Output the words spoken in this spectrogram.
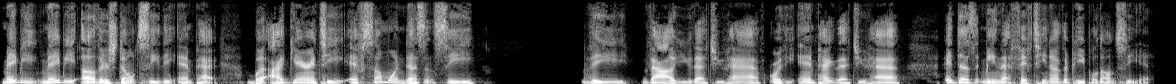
Maybe maybe others don't see the impact, but I guarantee if someone doesn't see the value that you have or the impact that you have, it doesn't mean that 15 other people don't see it.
